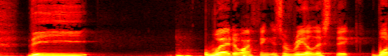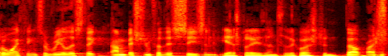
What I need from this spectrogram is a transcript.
The where do I think is a realistic? What do I think is a realistic ambition for this season? yes, please answer the question. No, right.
